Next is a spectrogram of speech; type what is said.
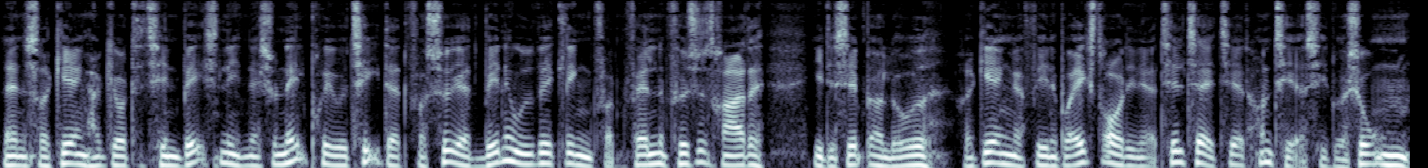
Landets regering har gjort det til en væsentlig national prioritet at forsøge at vende udviklingen for den faldende fødselsrate. I december lovede regeringen at finde på ekstraordinære tiltag til at håndtere situationen.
